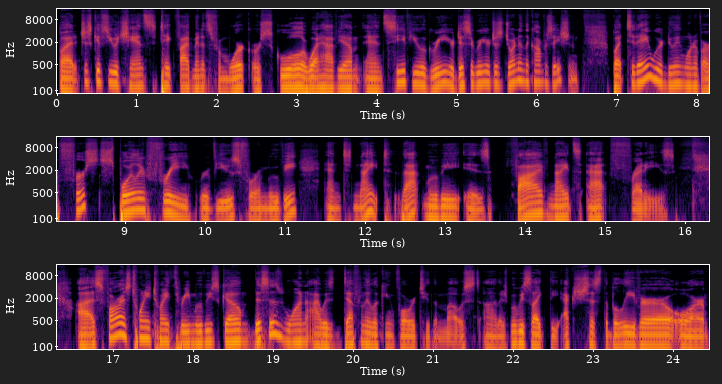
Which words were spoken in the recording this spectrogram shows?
But it just gives you a chance to take five minutes from work or school or what have you and see if you agree or disagree or just join in the conversation. But today we're doing one of our first spoiler free reviews for a movie. And tonight, that movie is Five Nights at Freddy's. Uh, as far as 2023 movies go, this is one I was definitely looking forward to the most. Uh, there's movies like The Exorcist, The Believer, or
